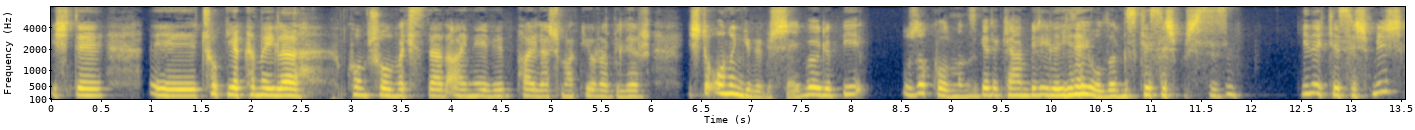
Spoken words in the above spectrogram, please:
İşte eee, çok yakınıyla komşu olmak ister. Aynı evi paylaşmak yorabilir. İşte onun gibi bir şey. Böyle bir uzak olmanız gereken biriyle yine yollarınız kesişmiş sizin. Yine kesişmiş.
